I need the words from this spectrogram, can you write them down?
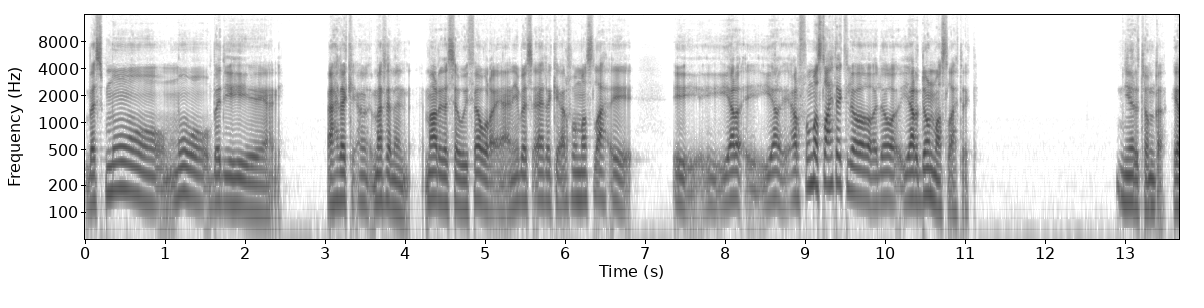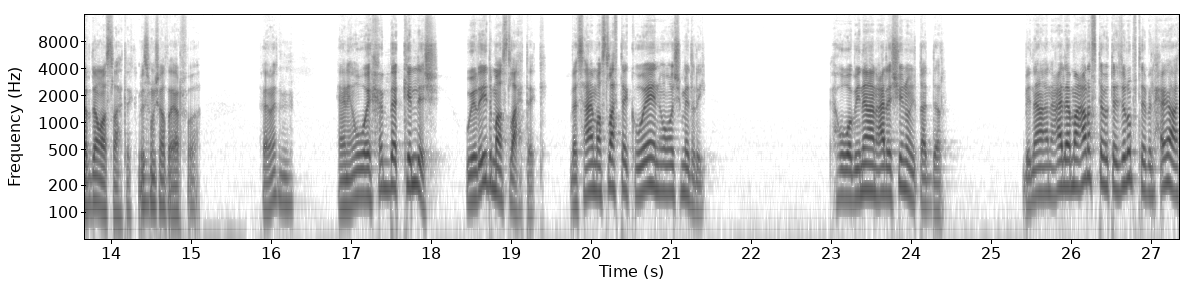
بس مو مو بديهية يعني. أهلك مثلا ما أريد أسوي ثورة يعني بس أهلك يعرفون مصلح ي- ي- ير- ير- يعرفون مصلحتك لو لو يردون مصلحتك. تتوقع؟ يردون مصلحتك بس مو شرط يعرفوها. فهمت؟ مم. يعني هو يحبك كلش ويريد مصلحتك بس هاي مصلحتك وين هو إيش مدري. هو بناء على شنو يقدر؟ بناء على معرفته وتجربته بالحياة.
